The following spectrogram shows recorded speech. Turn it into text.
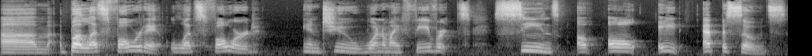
Um, but let's forward it. Let's forward into one of my favorite scenes of all eight episodes,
